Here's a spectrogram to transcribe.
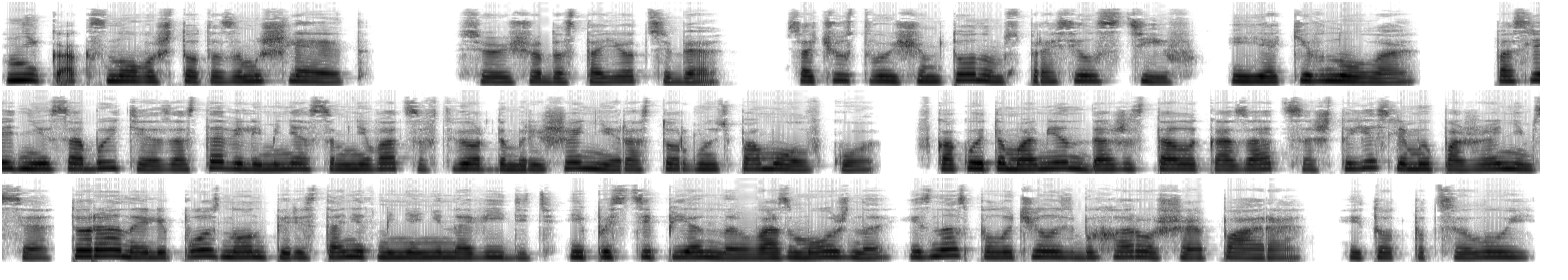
Никак снова что-то замышляет. «Все еще достает тебя?» Сочувствующим тоном спросил Стив, и я кивнула. Последние события заставили меня сомневаться в твердом решении расторгнуть помолвку. В какой-то момент даже стало казаться, что если мы поженимся, то рано или поздно он перестанет меня ненавидеть, и постепенно, возможно, из нас получилась бы хорошая пара. И тот поцелуй...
